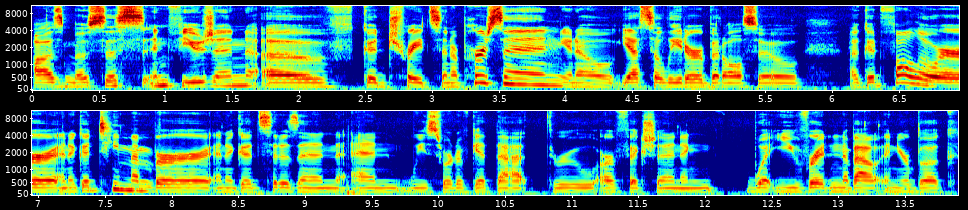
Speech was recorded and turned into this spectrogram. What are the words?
osmosis infusion of good traits in a person. You know, yes, a leader, but also a good follower and a good team member and a good citizen. And we sort of get that through our fiction and what you've written about in your book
